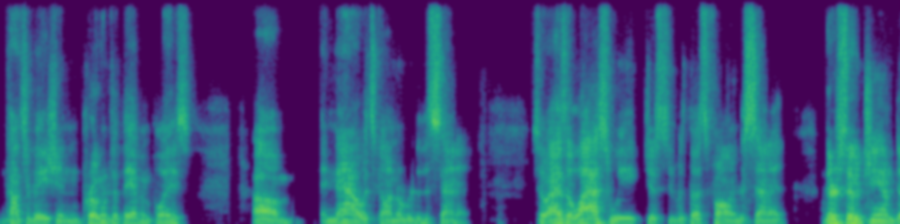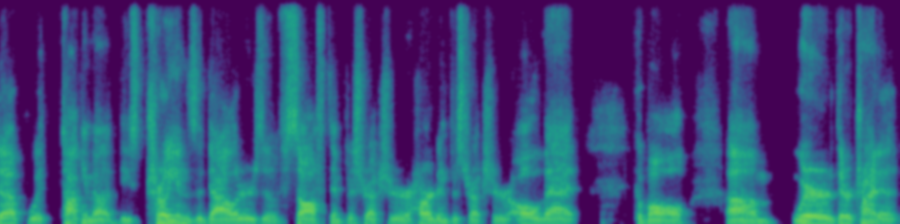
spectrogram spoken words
and conservation and programs that they have in place. Um, and now it's gone over to the Senate. So as of last week, just with us following the Senate, they're so jammed up with talking about these trillions of dollars of soft infrastructure, hard infrastructure, all that cabal, um, where they're trying to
